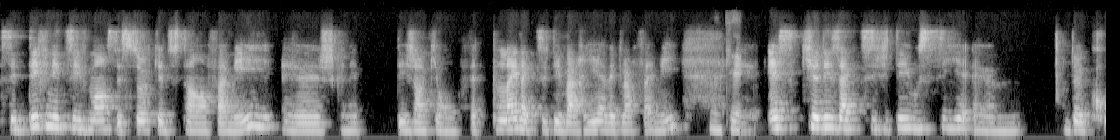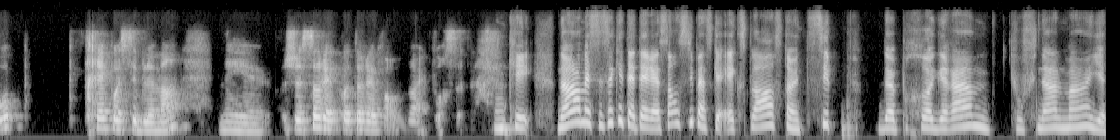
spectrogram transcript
c'est définitivement, c'est sûr qu'il y a du temps en famille. Euh, je connais des gens qui ont fait plein d'activités variées avec leur famille. Euh, est-ce qu'il y a des activités aussi euh, de groupe? Très possiblement, mais euh, je ne saurais pas te répondre pour ça. OK. Non, mais c'est ça qui est intéressant aussi parce que Explore, c'est un type de programme où finalement, il y a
